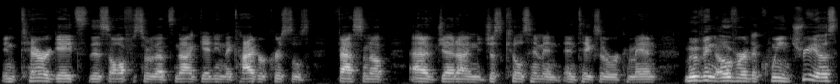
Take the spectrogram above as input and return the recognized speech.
interrogates this officer that's not getting the Kyber crystals fast enough out of Jedha and just kills him and, and takes over command. Moving over to Queen Trios,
